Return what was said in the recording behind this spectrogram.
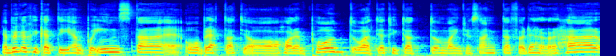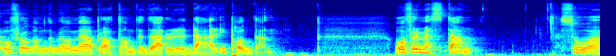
Jag brukar skicka ett DM på Insta eh, och berätta att jag har en podd och att jag tyckte att de var intressanta för det här och det här och fråga om de vill vara med och prata om det där och det där i podden. Och för det mesta så,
